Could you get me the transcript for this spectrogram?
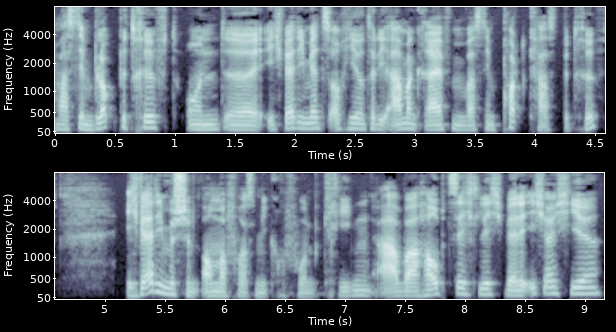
was den Blog betrifft. Und äh, ich werde ihm jetzt auch hier unter die Arme greifen, was den Podcast betrifft. Ich werde ihn bestimmt auch mal vors Mikrofon kriegen, aber hauptsächlich werde ich euch hier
